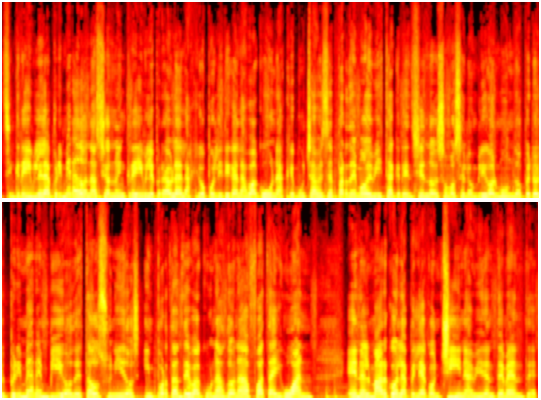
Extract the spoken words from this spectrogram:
es increíble, la primera donación no increíble, pero habla de la geopolítica de las vacunas, que muchas veces perdemos de vista creyendo que somos el ombligo del mundo, pero el primer envío de Estados Unidos importante de vacunas donadas fue a Taiwán, en el marco de la pelea con China, evidentemente.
